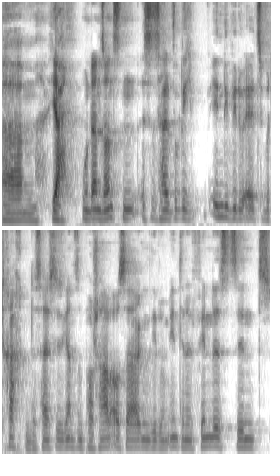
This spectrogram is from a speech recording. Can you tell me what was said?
Ähm, ja, und ansonsten ist es halt wirklich individuell zu betrachten. Das heißt, diese ganzen Pauschalaussagen, die du im Internet findest, sind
